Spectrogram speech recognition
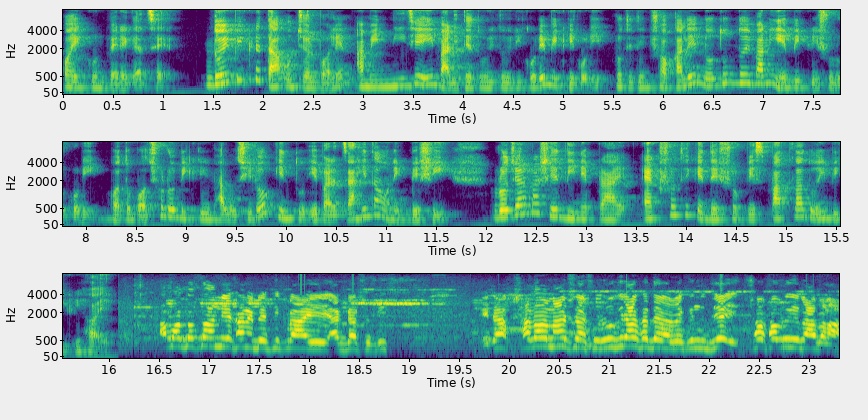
কয়েক গুণ বেড়ে গেছে। দই বিক্রেতা উজ্জ্বল বলেন, আমি নিজেই বাড়িতে দই তৈরি করে বিক্রি করি। প্রতিদিন সকালে নতুন দই বানিয়ে বিক্রি শুরু করি। গত বছরও বিক্রি ভালো ছিল, কিন্তু এবার চাহিদা অনেক বেশি। রোজার মাসে দিনে প্রায় একশো থেকে দেড়শো পিস পাতলা দই বিক্রি হয়। আপাতত আমি এখানে বেশি প্রায় এক দেড়শো পিস এটা সাধারণ মানুষরা রুগীরাও খেতে পারবে, কিন্তু যে সব সব রুগী পারবে না।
